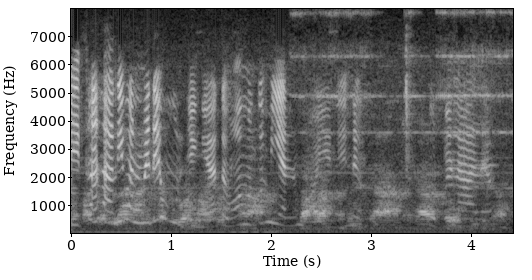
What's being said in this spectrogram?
นิดๆถ้าทางที่มันไม่ได้หมุนอย่างเงี้ย แต่ว่ามันก็เวียนหัวอยู่นิดหนึ่งหมดเวลาแล้วห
